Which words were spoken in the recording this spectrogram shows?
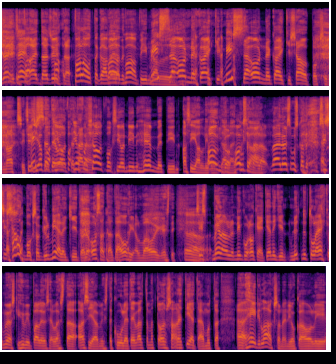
se, se ei Pa- haittaisi yhtään. Pa- palauttakaa meidät Palauta- maan pinnalle. Missä on ne kaikki, missä on ne kaikki Shoutboxin natsit? Siis missä jopa, te jopa, ootte jopa tänään? Shoutboxi on niin hemmetin asiallinen Onko? täällä. Onko se täällä? Mä en olisi usko, että... Siis Shoutbox on kyllä mielenkiintoinen osa tätä ohjelmaa oikeasti. Siis meillä on niin kuin, okei, tietenkin nyt, nyt tulee ehkä myöskin hyvin paljon sellaista asiaa, mistä kuulijat ei välttämättä ole saaneet tietää, mutta äh, Heidi Laaksonen, joka oli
